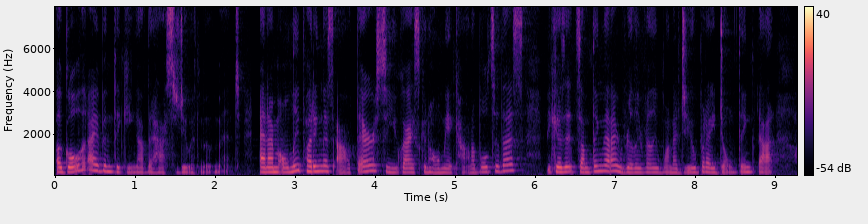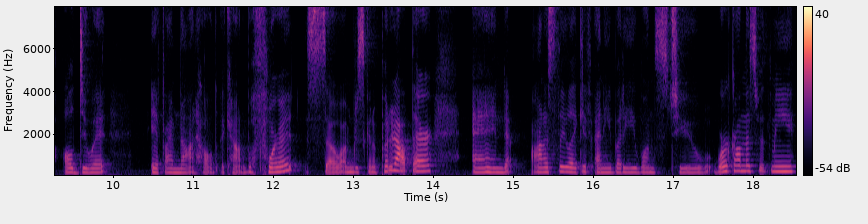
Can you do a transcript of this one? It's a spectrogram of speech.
a goal that I've been thinking of that has to do with movement. And I'm only putting this out there so you guys can hold me accountable to this because it's something that I really, really want to do, but I don't think that I'll do it if I'm not held accountable for it. So, I'm just going to put it out there. And honestly, like if anybody wants to work on this with me,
